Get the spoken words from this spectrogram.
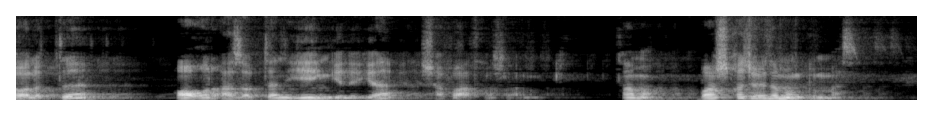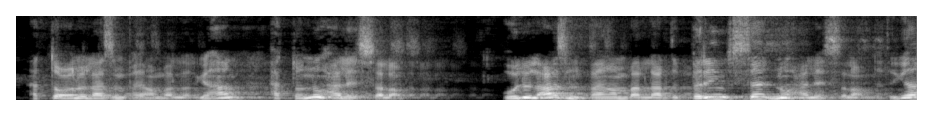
tolibni og'ir azobdan yengiliga shafoat qilishlari mumkin. Tamom boshqa joyda mumkin emas. Hatto ulul azm payg'ambarlarga ham hatto nuh alayhissalom ulul azm payg'ambarlarni birinchisi nuh alayhissalom dediga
